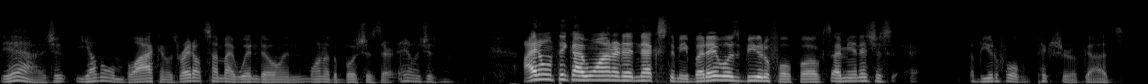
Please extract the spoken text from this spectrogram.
Yeah, it's just yellow and black, and it was right outside my window in one of the bushes there. It was just. I don't think I wanted it next to me, but it was beautiful, folks. I mean, it's just a beautiful picture of God's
